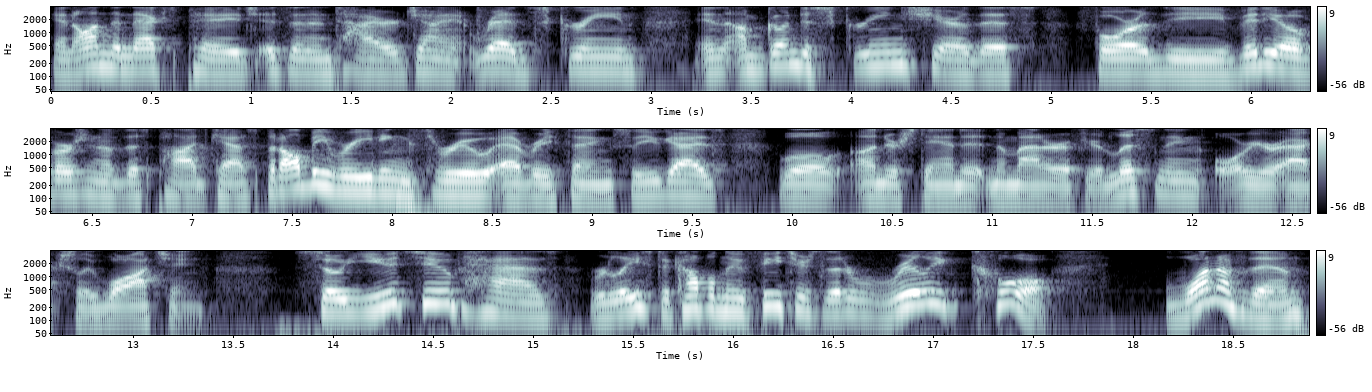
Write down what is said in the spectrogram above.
and on the next page is an entire giant red screen. And I'm going to screen share this for the video version of this podcast, but I'll be reading through everything so you guys will understand it no matter if you're listening or you're actually watching. So, YouTube has released a couple new features that are really cool. One of them,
